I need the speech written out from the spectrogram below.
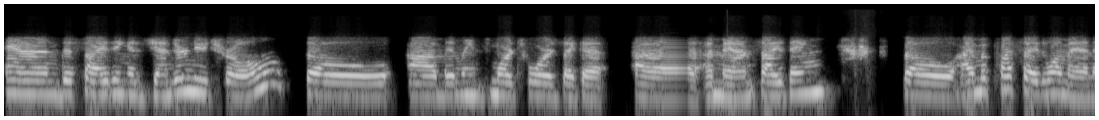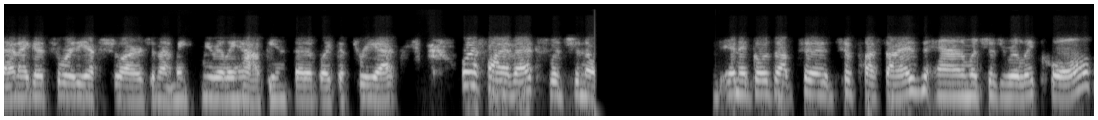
and the sizing is gender neutral. So um, it leans more towards like a, a, a man sizing. So I'm a plus size woman and I get to wear the extra large and that makes me really happy instead of like a 3X or a 5X, which, you know, and it goes up to, to plus size and which is really cool.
